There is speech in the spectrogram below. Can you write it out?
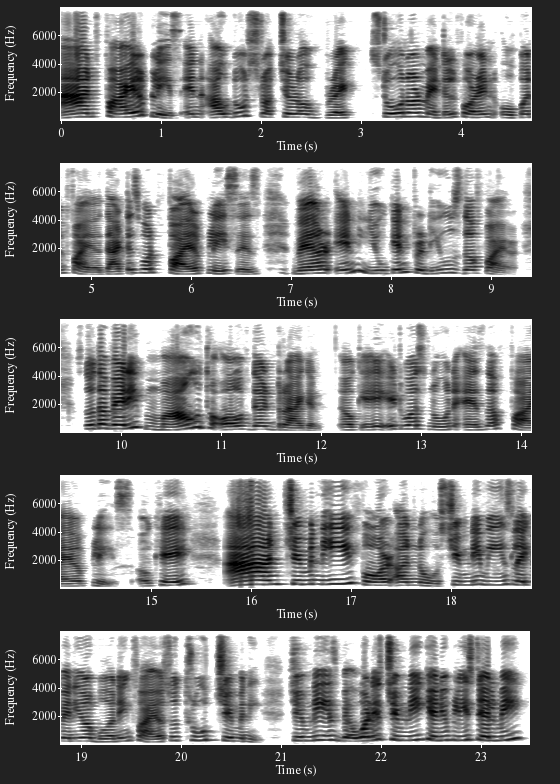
and fireplace an outdoor structure of brick stone or metal for an open fire. That is what fireplace is wherein you can produce the fire. So the very mouth of the dragon okay it was known as the fireplace okay? And chimney for a nose. Chimney means like when you are burning fire so through chimney. Chimney is what is chimney? Can you please tell me?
